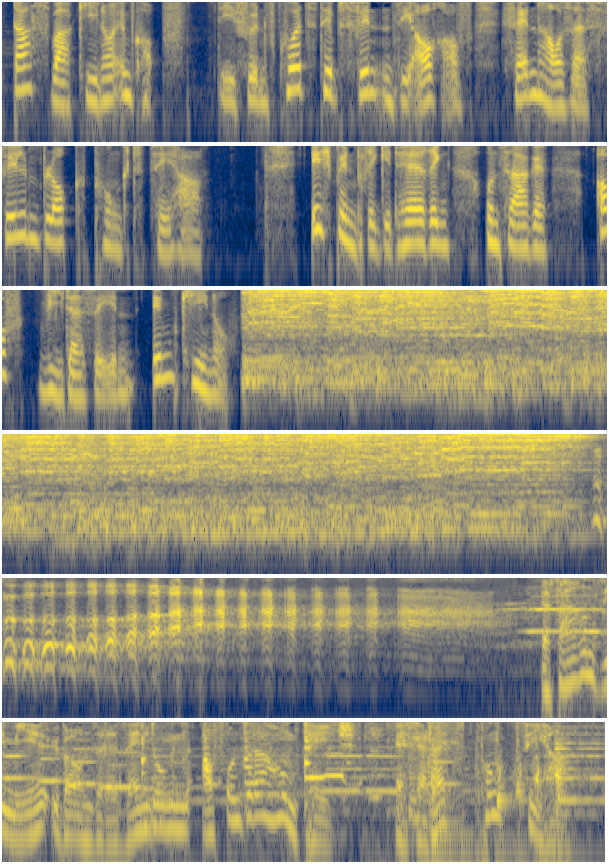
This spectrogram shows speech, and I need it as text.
Das war Kino im Kopf. Die fünf Kurztipps finden Sie auch auf sennhausersfilmblog.ch. Ich bin Brigitte Hering und sage auf Wiedersehen im Kino. Erfahren Sie mehr über unsere Sendungen auf unserer Homepage srf.ch.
